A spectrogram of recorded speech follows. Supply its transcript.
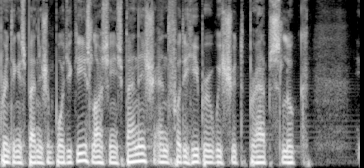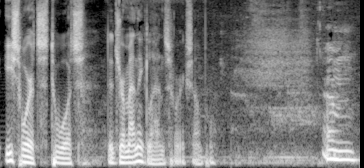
printing in Spanish and Portuguese, largely in Spanish, and for the Hebrew, we should perhaps look eastwards towards the Germanic lands, for example? Um,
